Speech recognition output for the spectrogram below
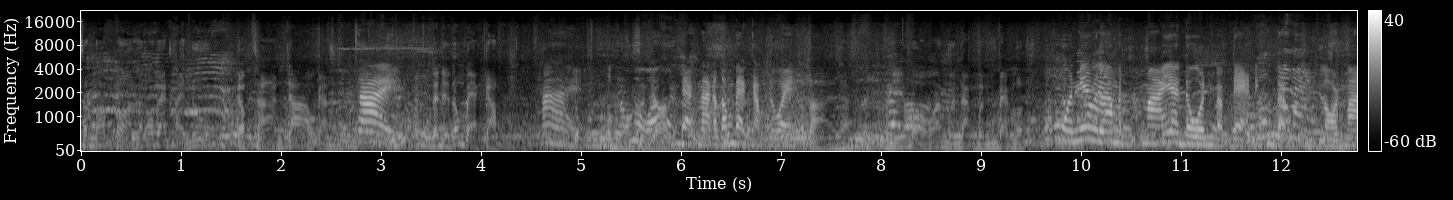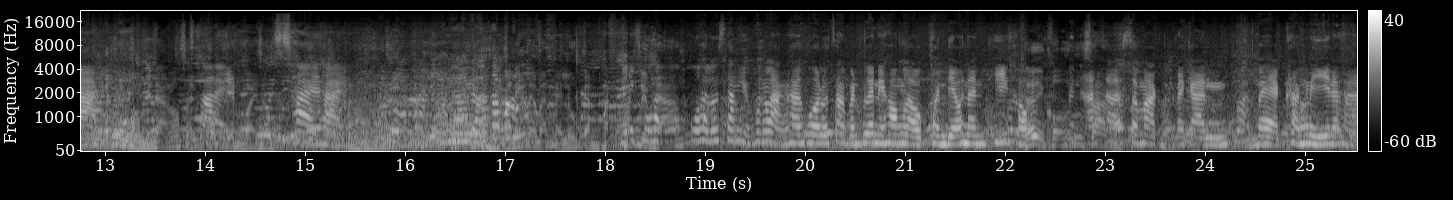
สต็อปก่อนแล้วก็แวะถ่ายรูปกับศาลเจ้ากัน ใช่ แล้วเดี๋ยวต้องแบกกลับ ใช่โอ้โหบสุอดกยว่าอดคนแบกมาก็ต้องแบกกลับด้วย ตายแล้วเมื่อกี้บอกว่าเหมือนหนักเหมือนแบกรถโอ้โหเนี่ยเวลามันไม้อะโดนแบบแดดนี่คือแบบร้อนมาก ผมไม่น่าต้องใส่ผ้าเย็นไว้เนาะใช่ใช่อันนี้ก็เลยแวะถ่ายรูปกันพักพักดื่มน้ครูฮารุซังอยู่ข้างหลังค่ะครูฮารุซังเป็นเพื่อนในห้องเราคนเดียวนั้นที่เขาเฮ้ยครูฮารุเป็นซัอางสาสมัครในการแบกครั้งนี้นะคะ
